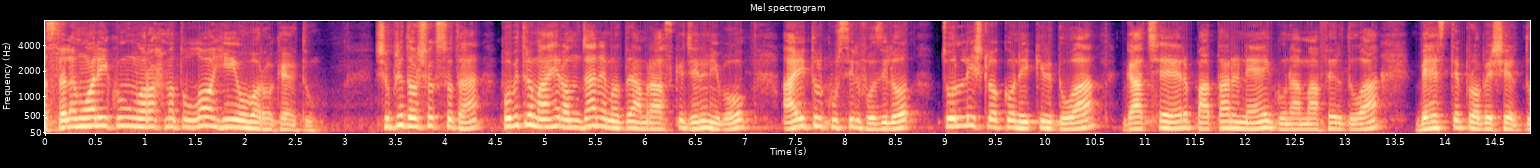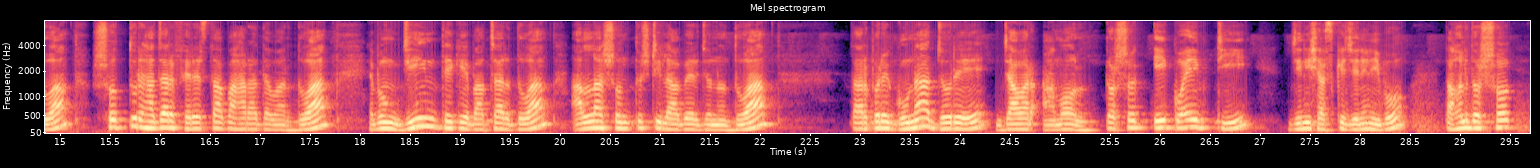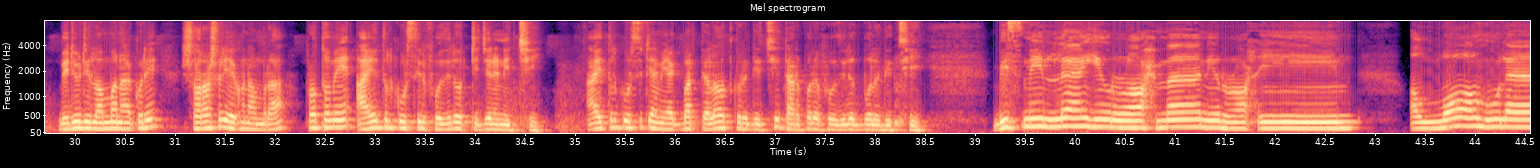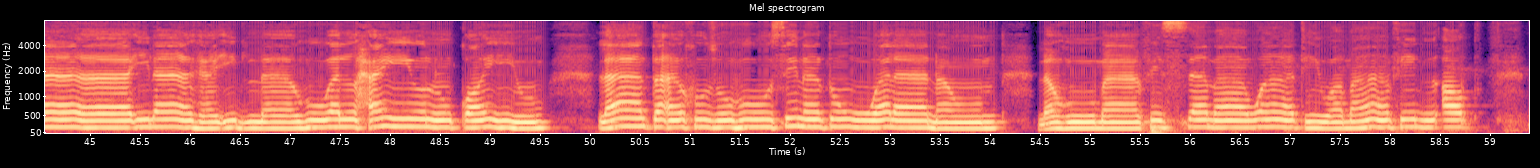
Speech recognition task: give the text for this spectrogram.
আসসালামু আলাইকুম রহমতুল্লাহি ওবরকাত সুপ্রিয় দর্শক শ্রোতা, পবিত্র মাহে রমজানের মধ্যে আমরা আজকে জেনে নিব আয়াতুল কুরসির ফজিলত, চল্লিশ লক্ষ নেকির দোয়া, গাছের পাতার ন্যায় গুনা মাফের দোয়া বেহেস্তে প্রবেশের দোয়া, সত্তর হাজার ফেরেস্তা পাহারা দেওয়ার দোয়া এবং জিন থেকে বাঁচার দোয়া, আল্লাহ সন্তুষ্টি লাভের জন্য দোয়া, তারপরে গুণা জোরে যাওয়ার আমল। দর্শক, এই কয়েকটি জিনিস আজকে জেনে নিব। তাহলে দর্শক ভিডিওটি লম্বা না করে সরাসরি এখন আমরা প্রথমে আয়াতুল কুরসির ফজিলতটি জেনে নিচ্ছি আয়াতুল কুরসিটি আমি একবার তেলাওয়াত করে দিচ্ছি তারপরে ফজিলত বলে দিচ্ছি বিসমিল্লাহির রহমানির রহিম الله لا إله إلا هو الحي القيوم لا تأخذه سنة ولا نوم له ما في السماوات وما في الأرض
